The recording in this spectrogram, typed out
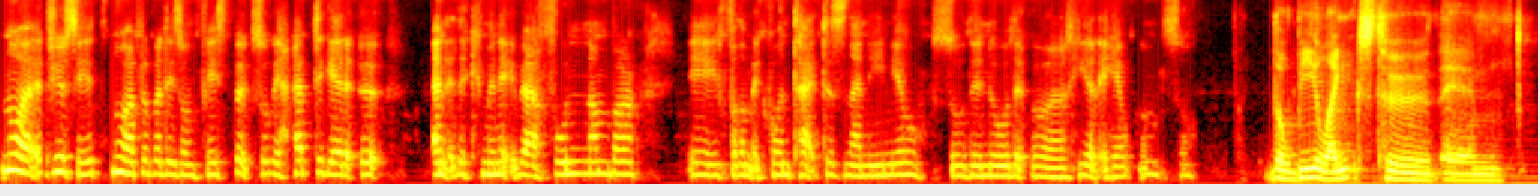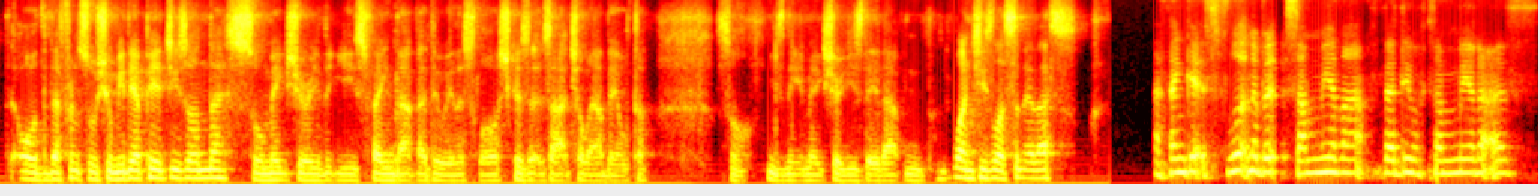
no if you said no everybody's on facebook so we had to get it out into the community with a phone number uh, for them to contact us in an email so they know that we are here to help them so. There'll be links to um, all the different social media pages on this so make sure that you find that video with the slosh because it's actually a belter. So you need to make sure you do that once you listen to this. I think it's floating about somewhere that video somewhere it is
